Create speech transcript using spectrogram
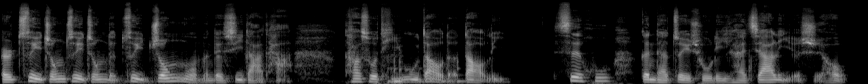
而最终、最终的最终，我们的悉达塔，他所体悟到的道理，似乎跟他最初离开家里的时候，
